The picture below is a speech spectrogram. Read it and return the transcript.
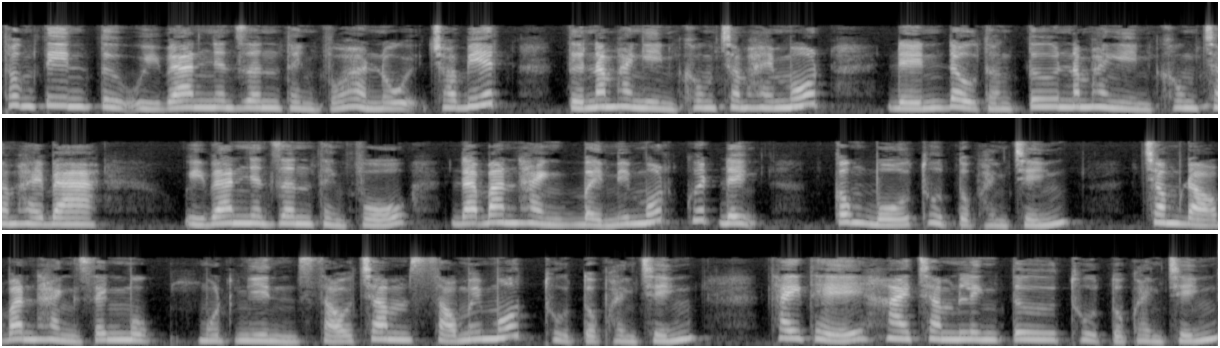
Thông tin từ Ủy ban Nhân dân thành phố Hà Nội cho biết, từ năm 2021 đến đầu tháng 4 năm 2023, Ủy ban Nhân dân thành phố đã ban hành 71 quyết định công bố thủ tục hành chính, trong đó ban hành danh mục 1.661 thủ tục hành chính, thay thế 204 thủ tục hành chính,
